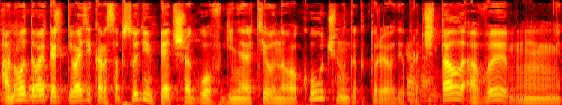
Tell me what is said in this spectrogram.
А ну вот давай, как, давайте как раз обсудим пять шагов генеративного коучинга, которые я прочитала, а вы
